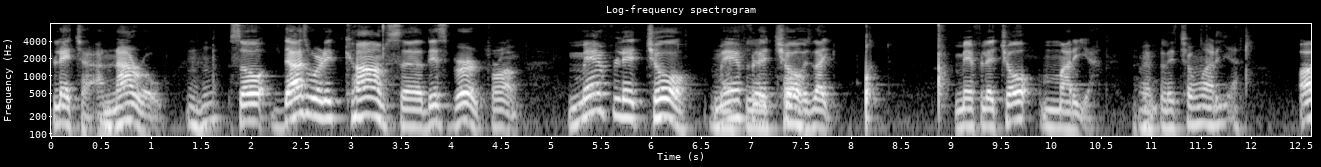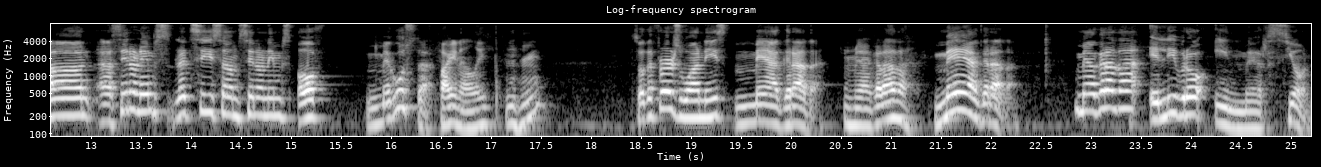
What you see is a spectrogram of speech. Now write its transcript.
flecha, an arrow. Mhm. So that's where it comes, uh, this verb from. Me flechó. Me, Me flechó. flechó. It's like, me flechó María. Me flechó María. And uh, synonyms, let's see some synonyms of me gusta. Finally. Mhm. So the first one is me agrada. Me agrada. Me agrada. Me agrada el libro Inmersión.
